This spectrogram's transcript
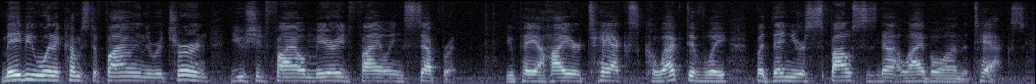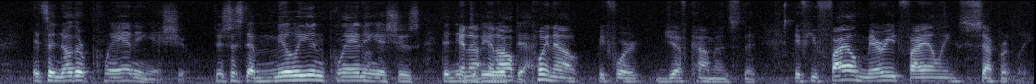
maybe when it comes to filing the return, you should file married filing separate. You pay a higher tax collectively, but then your spouse is not liable on the tax. It's another planning issue. There's just a million planning issues that need and, to I- be and looked I'll at. point out before Jeff comments that if you file married filing separately,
